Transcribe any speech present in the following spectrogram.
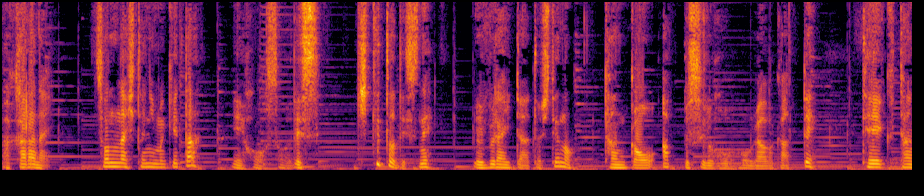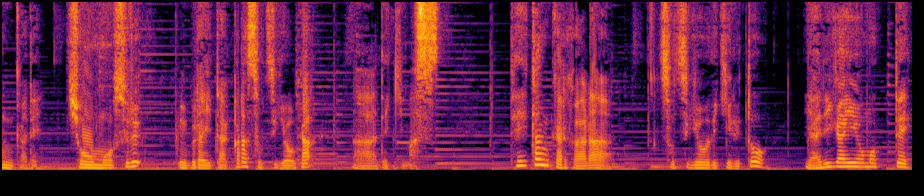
わからない。そんな人に向けた放送です。聞くとですね、ウェブライターとしての単価をアップする方法が分かって、低単価で消耗するウェブライターから卒業ができます。低単価から卒業できると、やりがいを持って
